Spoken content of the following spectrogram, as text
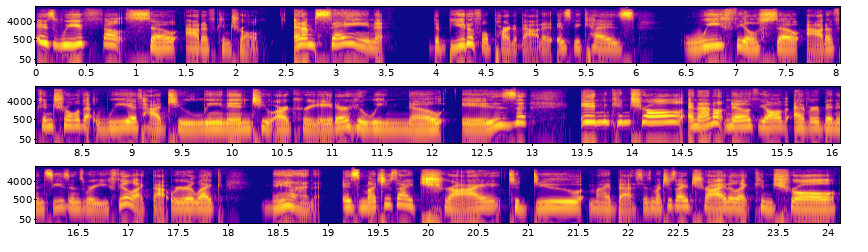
is we've felt so out of control. And I'm saying the beautiful part about it is because we feel so out of control that we have had to lean into our creator who we know is in control. And I don't know if y'all have ever been in seasons where you feel like that, where you're like, man, as much as I try to do my best, as much as I try to like control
